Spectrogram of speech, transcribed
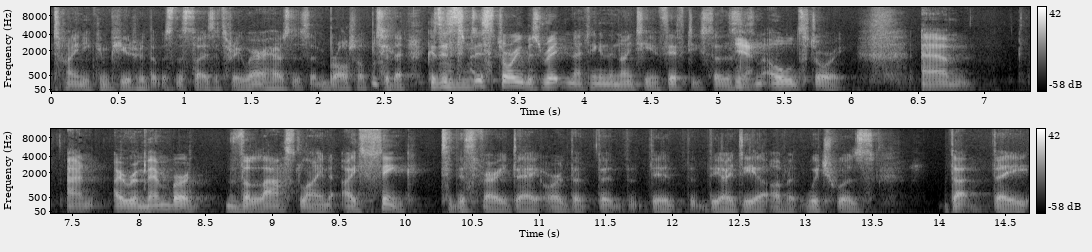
tiny computer that was the size of three warehouses and brought up to the because this, this story was written I think in the 1950s, so this Yeah. is an old story. Um, and I remember the last line, I think, to this very day, or the, the, the, the, the idea of it, which was that they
